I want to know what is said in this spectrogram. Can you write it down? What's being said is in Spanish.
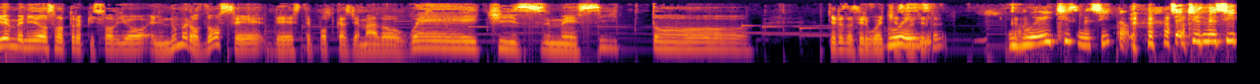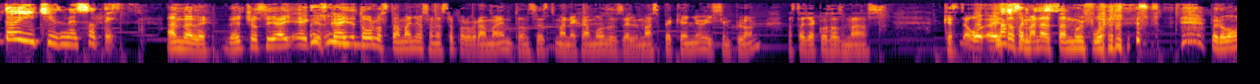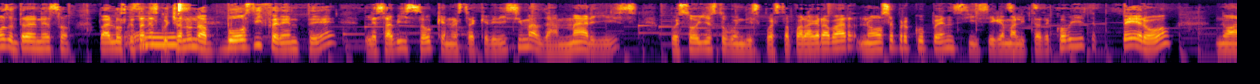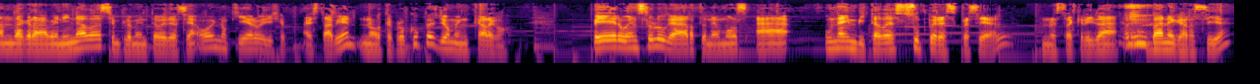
Bienvenidos a otro episodio, el número 12 de este podcast llamado Güey Chismecito. ¿Quieres decir güey chismecito? Güey chismecito. O sea, chismecito y chismesote. Ándale, de hecho sí, hay, es que hay de todos los tamaños en este programa, entonces manejamos desde el más pequeño y simplón hasta ya cosas más que esta semana están muy fuertes, pero vamos a entrar en eso. Para los que están escuchando una voz diferente, les aviso que nuestra queridísima Damaris, pues hoy estuvo indispuesta para grabar. No se preocupen si sigue malita de COVID, pero no anda grave ni nada, simplemente hoy decía, hoy no quiero, y dije, está bien, no te preocupes, yo me encargo. Pero en su lugar tenemos a una invitada súper especial, nuestra querida Vane García.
